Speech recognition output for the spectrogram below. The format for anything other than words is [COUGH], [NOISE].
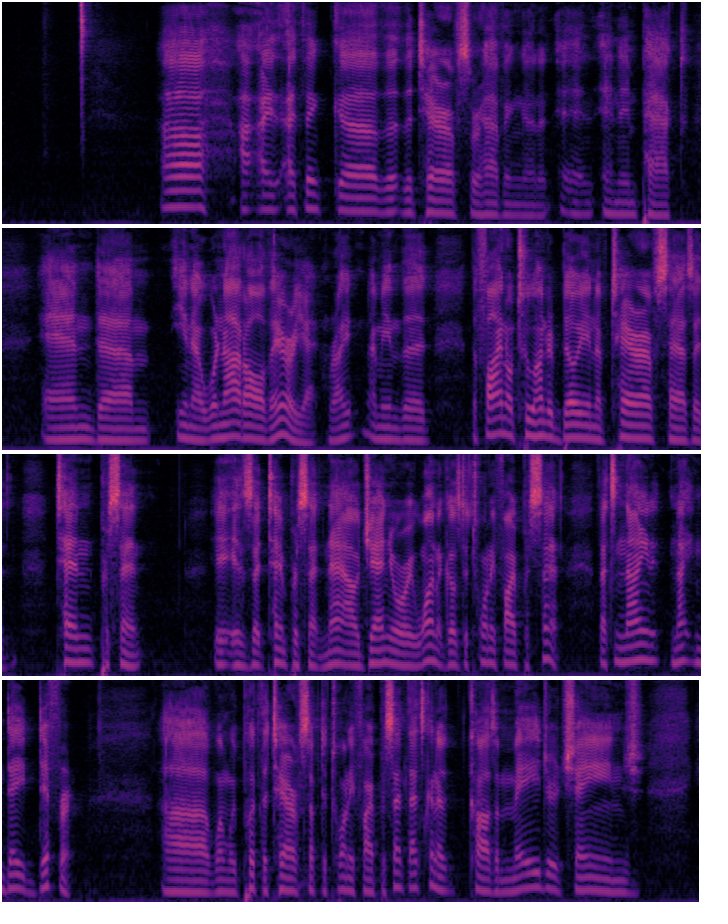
Uh, I, I think uh, the the tariffs are having an an, an impact, and um, you know we're not all there yet, right? I mean the the final 200 billion of tariffs has a 10 percent is at 10 percent now. January one, it goes to 25 percent. That's nine night and day different. Uh, when we put the tariffs up to 25 percent, that's going to cause a major change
